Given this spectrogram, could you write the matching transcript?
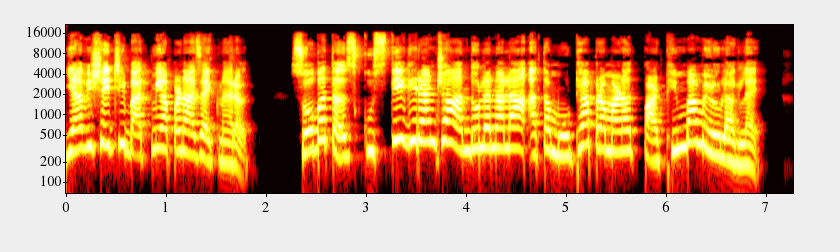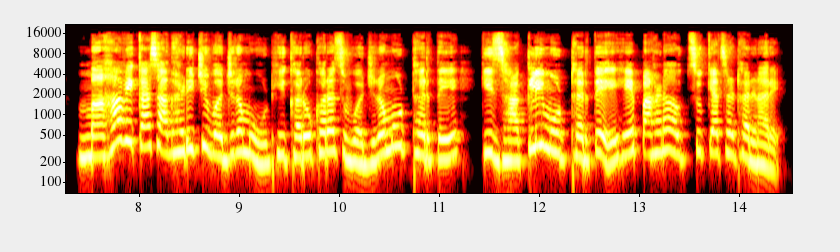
याविषयीची बातमी आपण आज ऐकणार आहोत. सोबतच कुस्तीगिरांच्या आंदोलनाला आता मोठ्या प्रमाणात पाठिंबा मिळू लागलाय. महाविकास आघाडीची वज्रमूठ ही खरोखरच वज्रमूठ ठरते की झाकली मूठ ठरते हे पाहणं औत्सुक्याचं ठरणार आहे.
